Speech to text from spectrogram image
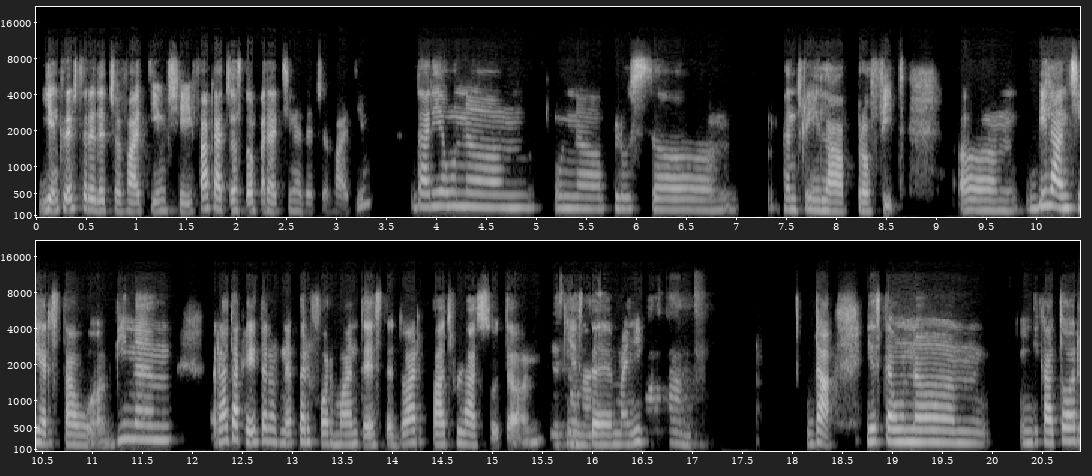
e în creștere de ceva timp și ei fac această operațiune de ceva timp, dar e un, uh, un plus pentru ei la profit. Um, bilanțieri stau uh, bine, rata creditelor neperformante este doar 4%. Este, este mai mic. Important. Da, este un uh, indicator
